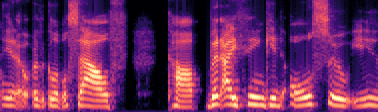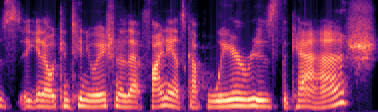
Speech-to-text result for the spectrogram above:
you know or the global south cop but i think it also is you know a continuation of that finance cop. Where is the cash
